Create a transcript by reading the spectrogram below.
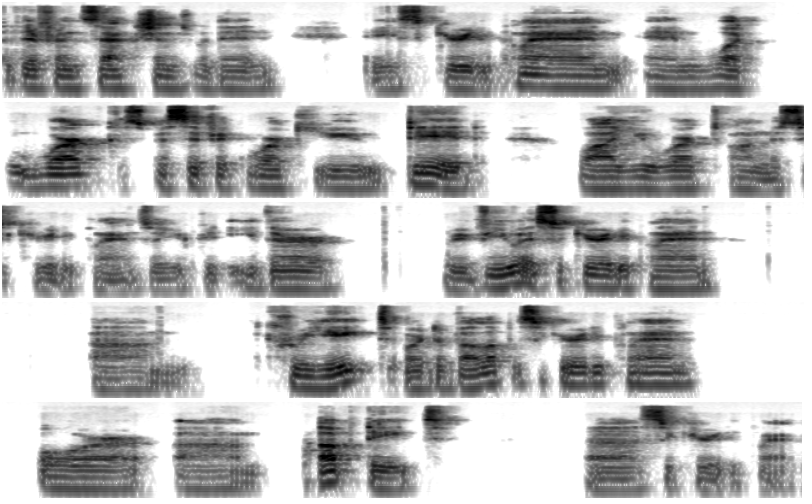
the different sections within a security plan and what work, specific work you did while you worked on the security plan. So you could either review a security plan, um, create or develop a security plan, or um, update a security plan.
